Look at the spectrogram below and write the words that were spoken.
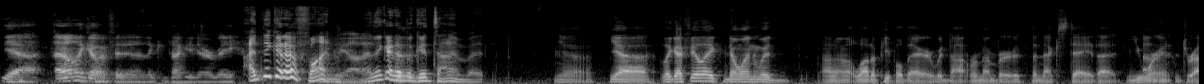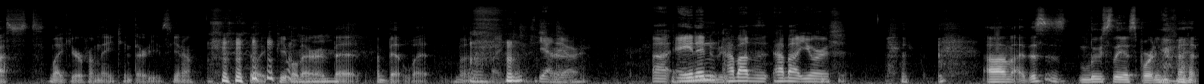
Yeah, I don't think I would fit into the Kentucky Derby. I think I'd have fun. To be honest. I think I'd have a good time, but Yeah, yeah. Like I feel like no one would. I don't know. A lot of people there would not remember the next day that you Oh. weren't dressed like you were from the 1830s. You know, I feel like people there are a bit a bit lit. But Yeah, they are. Uh, Aidan, how about the, how about yours? um, this is loosely a sporting event,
